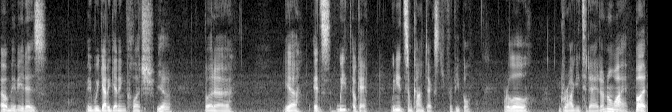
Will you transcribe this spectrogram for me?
Oh, maybe it is. Maybe we got to get in clutch. Yeah. But uh, yeah, it's we okay. We need some context for people. We're a little groggy today. I don't know why, but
